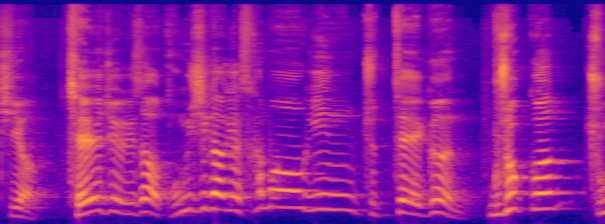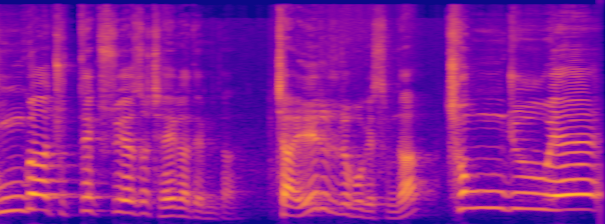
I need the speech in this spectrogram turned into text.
지역. 제외 지역에서 공시가격 3억인 주택은 무조건 중과 주택수에서 제외가 됩니다. 자, 예를 들어 보겠습니다. 청주에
